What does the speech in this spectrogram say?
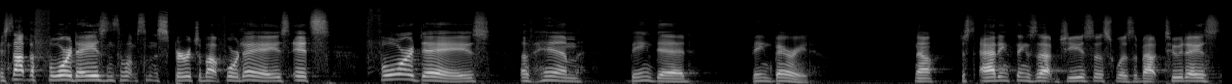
It's not the four days and something spiritual about four days. It's four days of him being dead, being buried. Now, just adding things up, Jesus was about two days'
